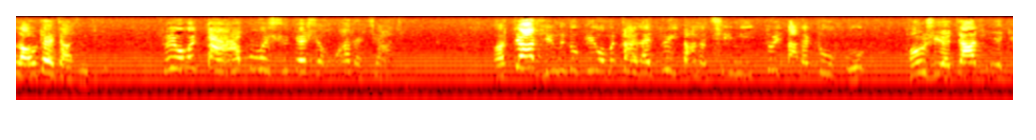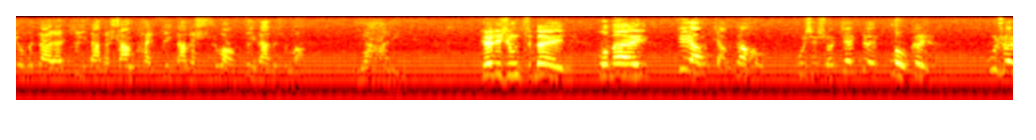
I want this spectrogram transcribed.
老在家庭之中，所以我们大部分时间是花在家庭。啊，家庭能够给我们带来最大的亲密、最大的祝福，同时也家庭也给我们带来最大的伤害、最大的失望、最大的什么压力。各位弟兄姊妹，我们这样讲到，不是说针对某个人，不是说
